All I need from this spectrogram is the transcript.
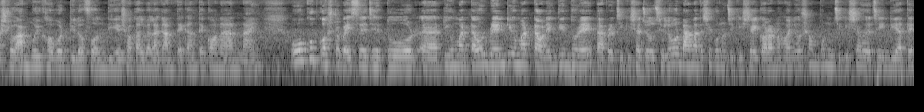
আসলো, আম্মুই খবর দিল ফোন দিয়ে, সকালবেলা কানতে কানতে কণা আর নাই। ও খুব কষ্ট পাইছে যেহেতু ওর টিউমারটা, ওর ব্রেন টিউমারটা অনেক দিন ধরে তারপরে চিকিৎসা চলছিল। ওর বাংলাদেশে কোনো চিকিৎসাই করানো হয়নি। ওর সম্পূর্ণ চিকিৎসা হয়েছে ইন্ডিয়াতে।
